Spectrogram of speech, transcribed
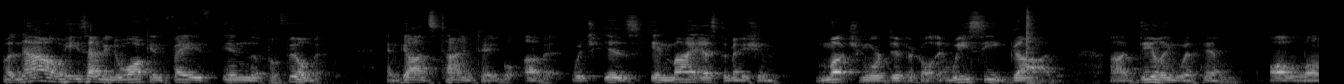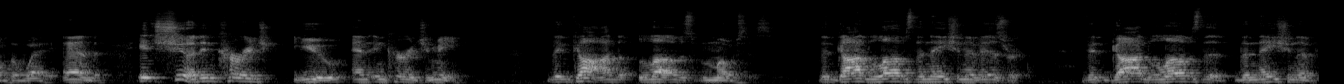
but now he's having to walk in faith in the fulfillment and God's timetable of it, which is, in my estimation, much more difficult. And we see God uh, dealing with him all along the way. And it should encourage you and encourage me that God loves Moses, that God loves the nation of Israel, that God loves the, the nation of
